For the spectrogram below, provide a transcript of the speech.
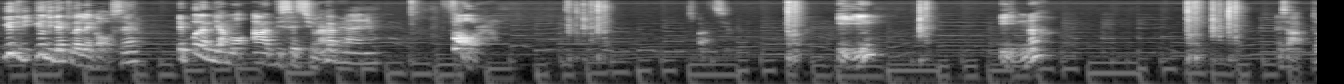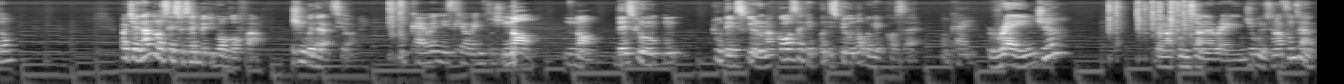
io ti, io ti detto delle cose e poi le andiamo a Va dissezionare. bene. For. Spazio. I. In. Esatto. Facendo lo stesso esempio di poco fa. 5 iterazioni Ok, quindi scrivo 25. no no. Devi scrivere un- tu devi scrivere una cosa che poi ti spiego dopo che cos'è. Ok. range che è una funzione range quindi se una funzione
